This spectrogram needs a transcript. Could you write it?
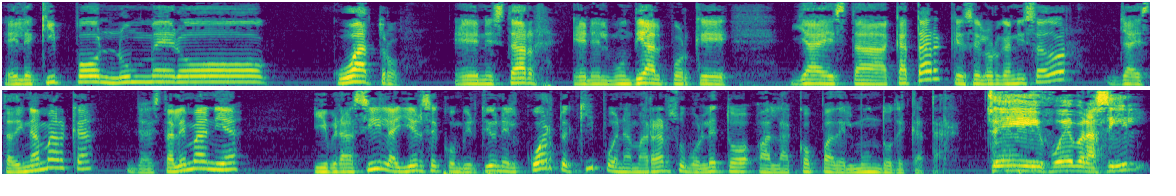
el equipo número 4 en estar en el Mundial, porque ya está Qatar, que es el organizador, ya está Dinamarca, ya está Alemania y Brasil ayer se convirtió en el cuarto equipo en amarrar su boleto a la Copa del Mundo de Qatar. Sí, fue Brasil.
